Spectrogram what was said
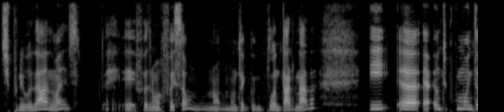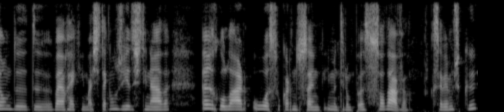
disponibilidade, não é? É, é fazer uma refeição, não, não tem que implantar nada. E uh, é um tipo comum então de, de biohacking baixa tecnologia destinada a regular o açúcar no sangue e manter um peso saudável, porque sabemos que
